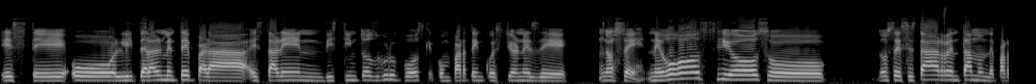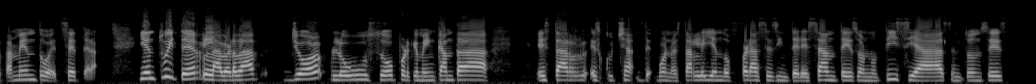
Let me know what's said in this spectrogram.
este, o literalmente para estar en distintos grupos que comparten cuestiones de, no sé, negocios o no sé, se está rentando un departamento, etcétera. Y en Twitter, la verdad, yo lo uso porque me encanta estar escuchando, bueno, estar leyendo frases interesantes o noticias, entonces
